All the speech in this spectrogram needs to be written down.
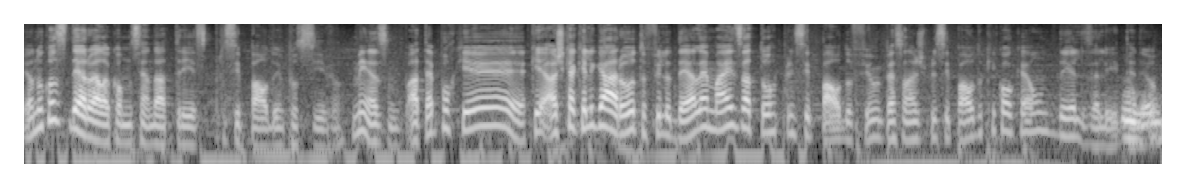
Eu não considero ela como sendo a atriz principal do Impossível, mesmo. Até porque, que acho que aquele garoto, filho dela, é mais ator principal do filme, personagem principal, do que qualquer um deles ali, entendeu?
